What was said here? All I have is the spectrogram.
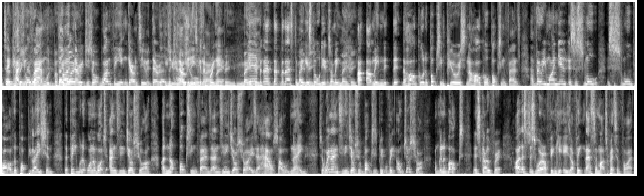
the casual fan would prefer Derek Chisora. One thing you can guarantee with Derek The- is you know that he's going to bring maybe, it. maybe. Yeah, but, that, that, but that's the Maybe. biggest audience. I mean, Maybe. I, I mean, the, the, the hardcore, the boxing purists and the hardcore boxing fans are very minute. It's a small, it's a small part of the population. The people that want to watch Anthony Joshua are not boxing fans. Anthony Joshua is a household name. So when Anthony Joshua boxes, people think, "Oh, Joshua, I'm going to box. Let's go for it." I, that's just where I think it is. I think that's a much better fight.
